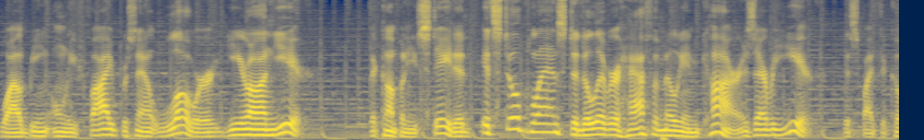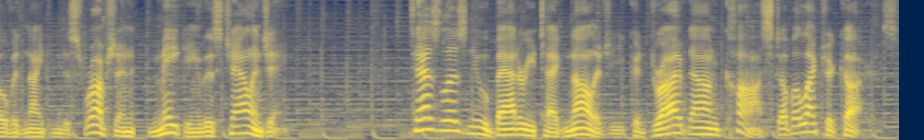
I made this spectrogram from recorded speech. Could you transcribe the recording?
while being only 5% lower year on year. The company stated it still plans to deliver half a million cars every year, despite the COVID-19 disruption making this challenging. Tesla's new battery technology could drive down cost of electric cars.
